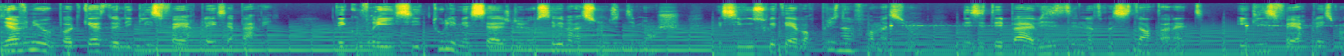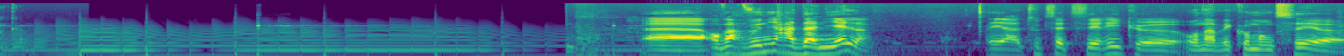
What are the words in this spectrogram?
Bienvenue au podcast de l'église Fireplace à Paris. Découvrez ici tous les messages de nos célébrations du dimanche et si vous souhaitez avoir plus d'informations, n'hésitez pas à visiter notre site internet églisefireplace.com. Euh, on va revenir à Daniel et à toute cette série qu'on avait commencé euh,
